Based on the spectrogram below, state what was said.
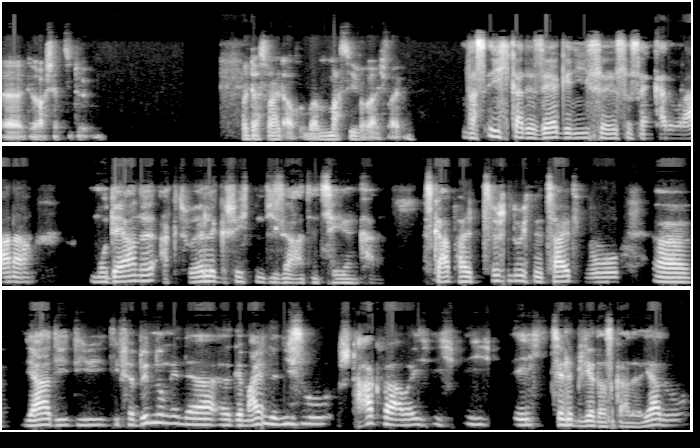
äh, den Rachet zu töten. Und das war halt auch über massive Reichweiten. Was ich gerade sehr genieße, ist, dass ein Kadorana moderne, aktuelle Geschichten dieser Art erzählen kann. Es gab halt zwischendurch eine Zeit, wo äh, ja die, die, die Verbindung in der äh, Gemeinde nicht so stark war, aber ich, ich, ich, ich zelebriere das gerade. Ja, du,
